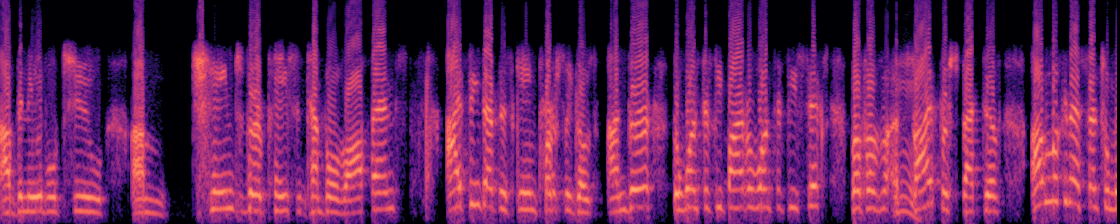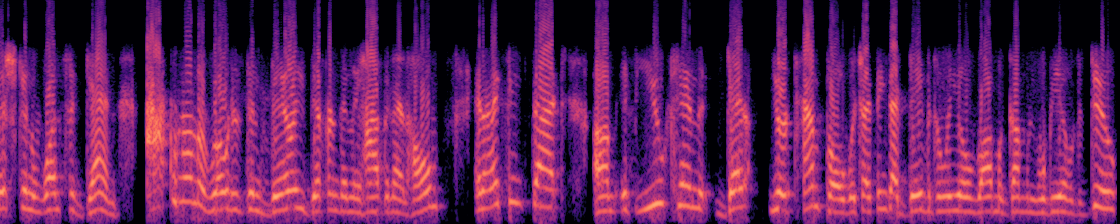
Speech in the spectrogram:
uh, been able to um, change their pace and tempo of offense. I think that this game personally goes under the 155 or 156, but from a Hmm. side perspective, I'm looking at Central Michigan once again. Akron on the road has been very different than they have been at home. And I think that um, if you can get your tempo, which I think that David DiLeo and Rob Montgomery will be able to do,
